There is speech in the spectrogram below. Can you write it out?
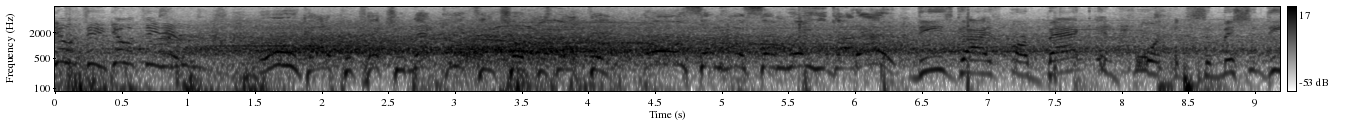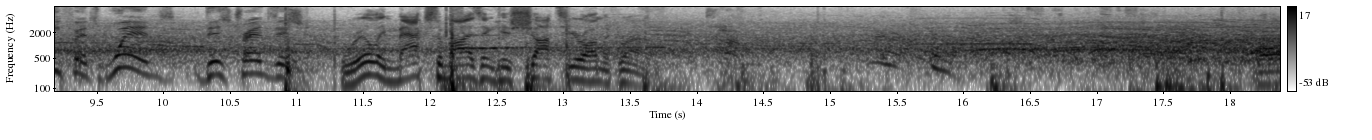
Oh, guillotine, guillotine here. Oh, gotta protect your neck. Guillotine choke is locked in. Oh, somehow, some way he got out. These guys are back and forth, but submission defense wins this transition. Really maximizing his shots here on the ground. Oh,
